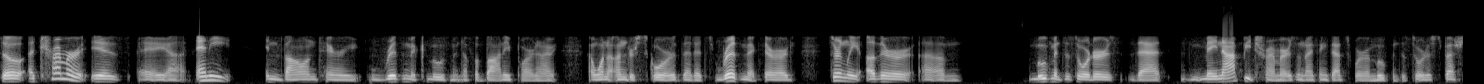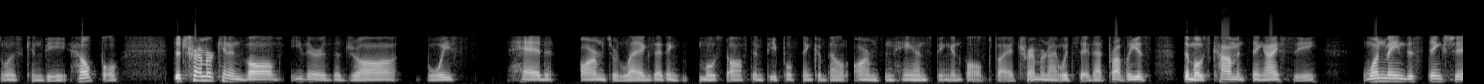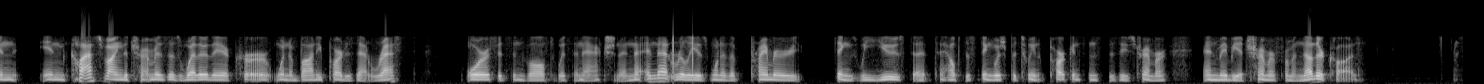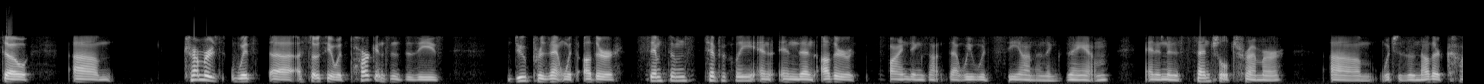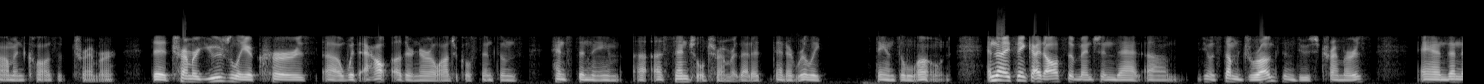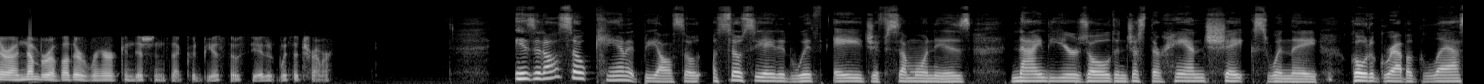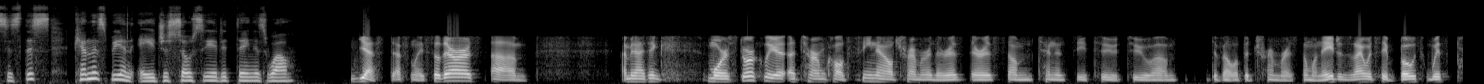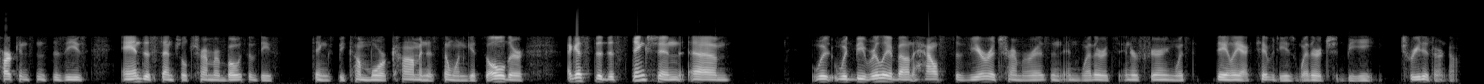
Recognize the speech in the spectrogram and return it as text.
So a tremor is a uh, any involuntary rhythmic movement of a body part, and I, I want to underscore that it's rhythmic. There are certainly other um, movement disorders that may not be tremors, and I think that's where a movement disorder specialist can be helpful. The tremor can involve either the jaw, voice, head, arms, or legs. I think most often people think about arms and hands being involved by a tremor, and I would say that probably is the most common thing I see. One main distinction in classifying the tremors is whether they occur when a body part is at rest or if it's involved with an action. And that, and that really is one of the primary things we use to, to help distinguish between a Parkinson's disease tremor and maybe a tremor from another cause. So, um, tremors with uh, associated with Parkinson's disease do present with other symptoms typically, and, and then other findings that we would see on an exam. And in an essential tremor, um, which is another common cause of tremor, the tremor usually occurs uh, without other neurological symptoms, hence the name uh, essential tremor. That it that it really stands alone. And then I think I'd also mention that um, you know some drugs induce tremors, and then there are a number of other rare conditions that could be associated with a tremor. Is it also, can it be also associated with age if someone is 90 years old and just their hand shakes when they go to grab a glass? Is this, can this be an age associated thing as well? Yes, definitely. So there are, um, I mean, I think more historically a, a, term called senile tremor. There is there is some tendency to to um, develop a tremor as someone ages, and I would say both with Parkinson's disease and essential tremor, both of these things become more common as someone gets older. I guess the distinction um, would would be really about how severe a tremor is and, and whether it's interfering with daily activities, whether it should be treated or not.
